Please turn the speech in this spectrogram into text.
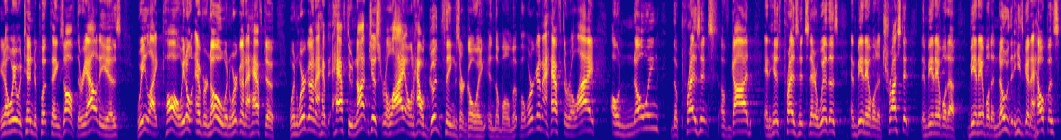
You know, we would tend to put things off. The reality is, we like Paul, we don't ever know when we're going to have to when we're going to have, have to not just rely on how good things are going in the moment, but we're going to have to rely on knowing the presence of God and His presence there with us and being able to trust it and being able to, being able to know that He's going to help us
